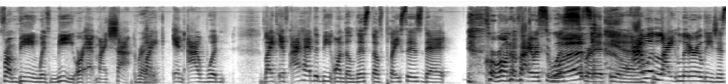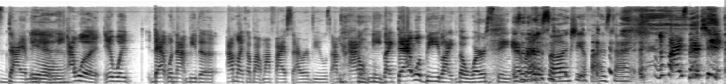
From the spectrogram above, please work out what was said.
from being with me or at my shop. Right. Like, and I would, like, if I had to be on the list of places that coronavirus Was was, spread, yeah. I would like literally just die immediately. Yeah. I would. It would. That would not be the. I'm like about my five star reviews. I'm. I don't need like that. Would be like the worst thing isn't ever. that a song she a five star five star chick.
